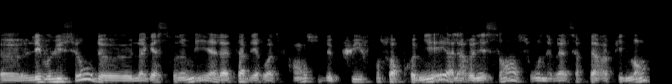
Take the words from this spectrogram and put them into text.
l'évolution de la gastronomie à la table des rois de France depuis François Ier à la Renaissance, où on avait un certain rapidement,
